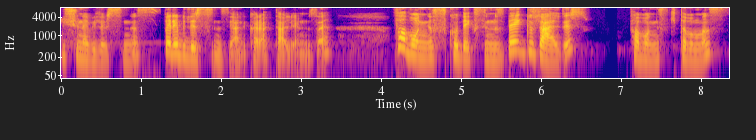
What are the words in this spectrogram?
düşünebilirsiniz. Verebilirsiniz yani karakterlerinize. Favonius kodeksimiz de güzeldir. Favonius kitabımız.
